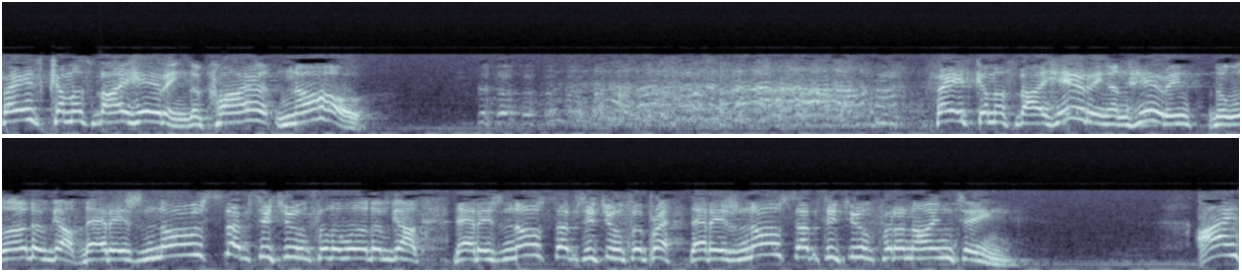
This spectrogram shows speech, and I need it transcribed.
Faith cometh by hearing. The choir? No. Faith cometh by hearing, and hearing the Word of God. There is no substitute for the Word of God. There is no substitute for prayer. There is no substitute for anointing. I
